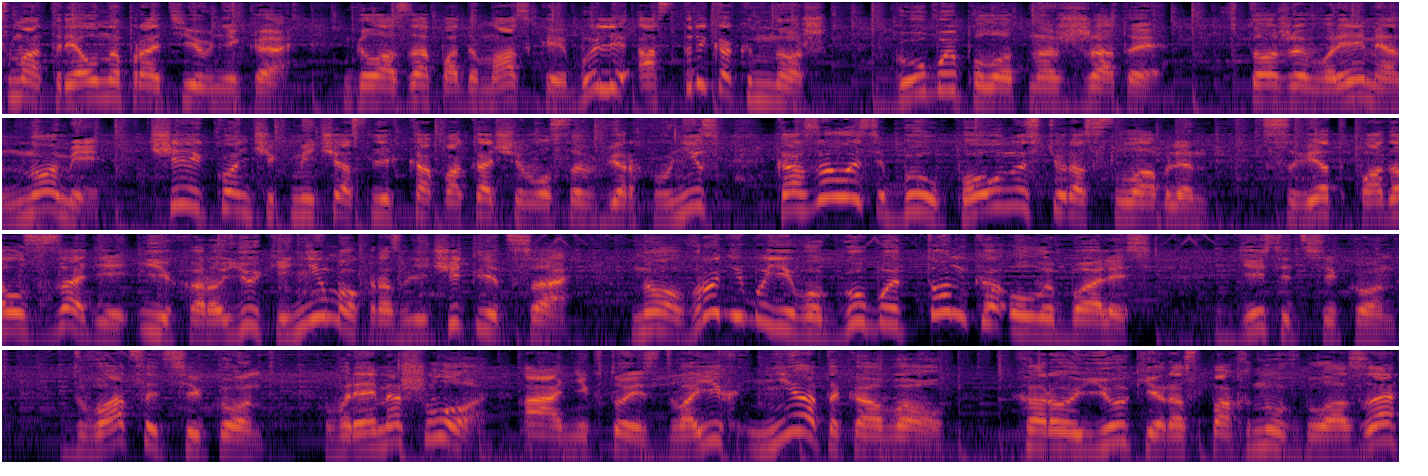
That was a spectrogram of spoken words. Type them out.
смотрел на противника. Глаза под маской были остры как нож, губы плотно сжаты. В то же время Номи, чей кончик меча слегка покачивался вверх-вниз, казалось, был полностью расслаблен. Свет падал сзади, и Харуюки не мог различить лица, но вроде бы его губы тонко улыбались. 10 секунд, 20 секунд. Время шло, а никто из двоих не атаковал. Харуюки, распахнув глаза,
